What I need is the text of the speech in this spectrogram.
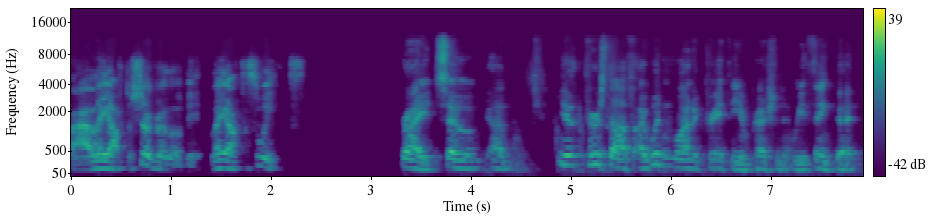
I lay off the sugar a little bit, lay off the sweets. Right. So, um, you know, first off, I wouldn't want to create the impression that we think that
